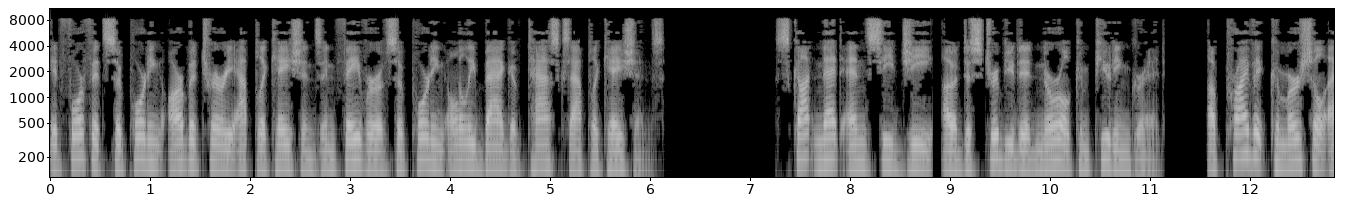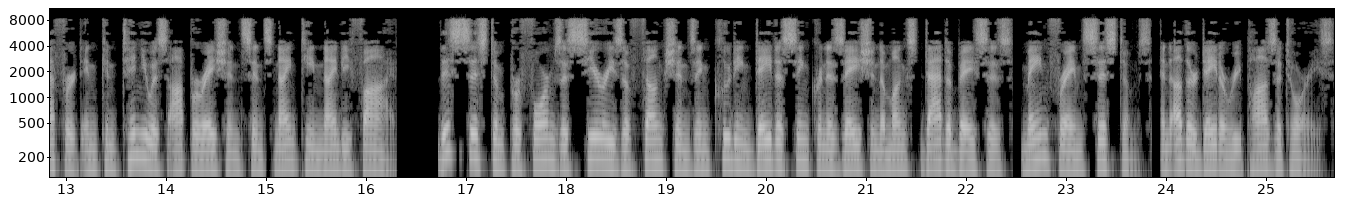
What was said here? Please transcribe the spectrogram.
it forfeits supporting arbitrary applications in favor of supporting only bag of tasks applications. Scottnet NCG, a distributed neural computing grid. A private commercial effort in continuous operation since 1995. This system performs a series of functions including data synchronization amongst databases, mainframe systems, and other data repositories.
